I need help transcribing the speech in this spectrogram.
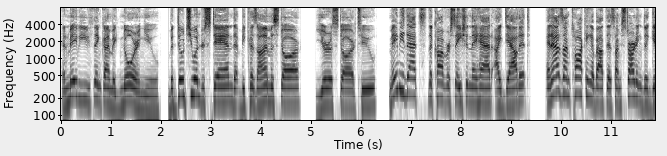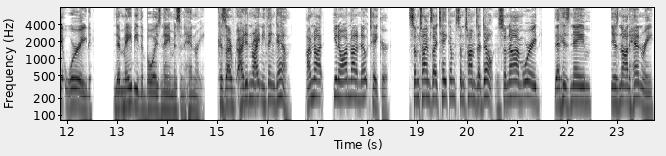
And maybe you think I'm ignoring you, but don't you understand that because I'm a star, you're a star too? Maybe that's the conversation they had. I doubt it. And as I'm talking about this, I'm starting to get worried that maybe the boy's name isn't Henry. because I, I didn't write anything down. I'm not, you know, I'm not a note taker. Sometimes I take them, sometimes I don't. And so now I'm worried that his name is not Henry.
